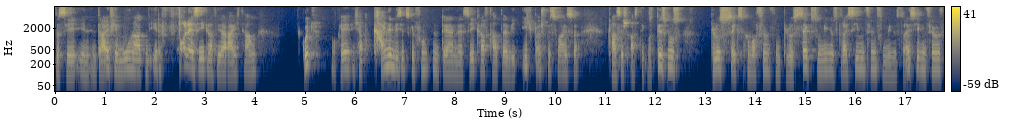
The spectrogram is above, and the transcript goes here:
dass sie in, in drei, vier Monaten ihre volle Sehkraft wieder erreicht haben. Gut, okay, ich habe keinen bis jetzt gefunden, der eine Sehkraft hatte, wie ich beispielsweise. Klassisch Astigmatismus plus 6,5 und plus 6 und minus 3,75 und minus 3,75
